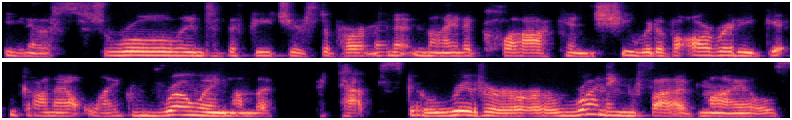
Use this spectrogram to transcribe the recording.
you know, stroll into the features department at nine o'clock and she would have already get, gone out like rowing on the Patapsco River or running five miles.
